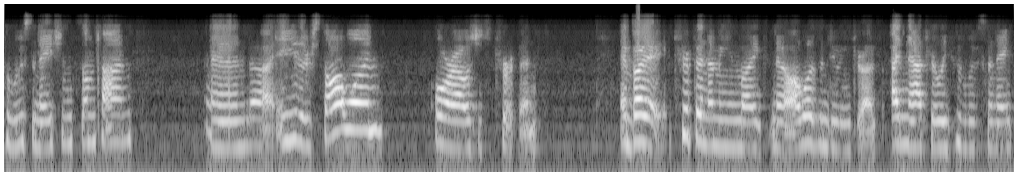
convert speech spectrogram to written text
hallucinations sometimes, and uh, I either saw one or I was just tripping. And by tripping, I mean like no, I wasn't doing drugs. I naturally hallucinate.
